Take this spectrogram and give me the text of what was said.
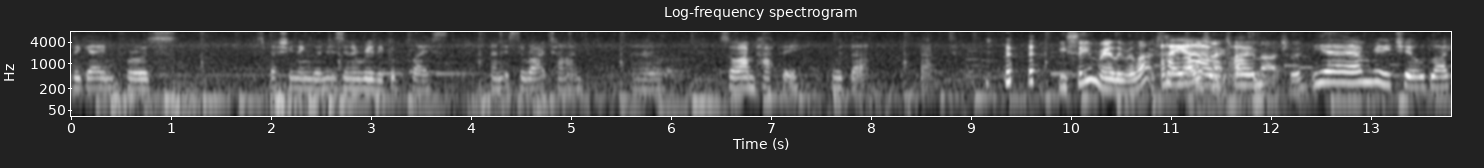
the game for us, especially in England, is in a really good place, and it's the right time. Um, so I'm happy with that fact. You seem really relaxed. I I wasn't expecting I'm- that actually. Yeah, I'm really chilled. Like,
